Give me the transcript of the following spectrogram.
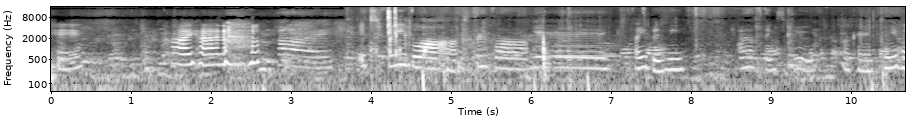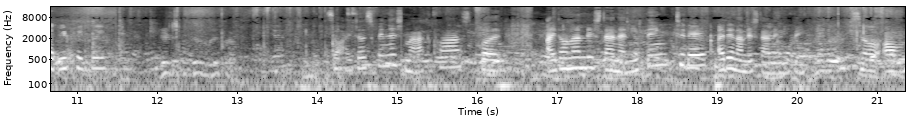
Hey. Hi, Hannah. Hi. It's free vlog. Free vlog. Yay. Are you busy? I have things to do. Okay. Can you help me quickly? So I just finished math class, but I don't understand anything today. I didn't understand anything. So um,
